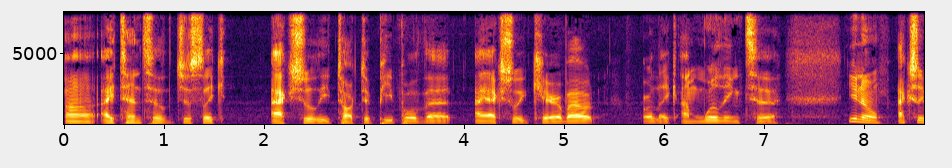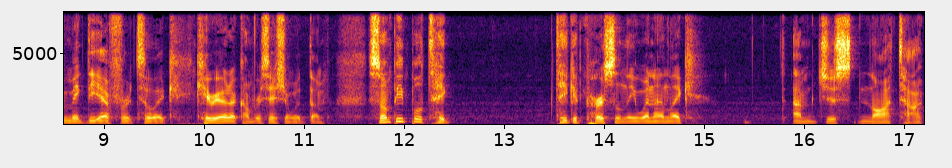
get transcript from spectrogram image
Uh, I tend to just like actually talk to people that I actually care about or like I'm willing to, you know, actually make the effort to like carry out a conversation with them. Some people take take it personally when I'm like I'm just not talk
